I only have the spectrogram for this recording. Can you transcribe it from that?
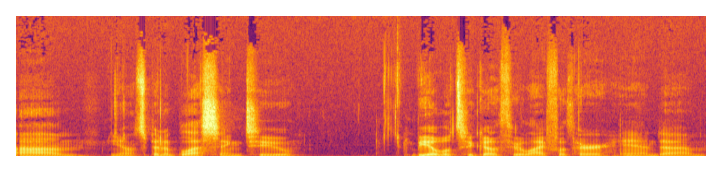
um, you know it's been a blessing to be able to go through life with her and um,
